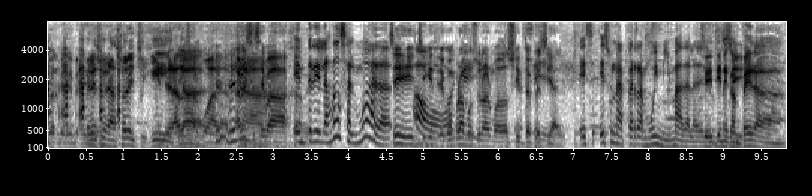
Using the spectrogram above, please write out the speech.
Duerme en el medio. Pero es una sola y Entre las chiquita. dos almohadas. A veces se baja. Entre las dos almohadas. Sí, Oh. Le compramos un almohadoncito Sí. especial. Es, es una perra muy mimada la de Sí, tiene Sí. campera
